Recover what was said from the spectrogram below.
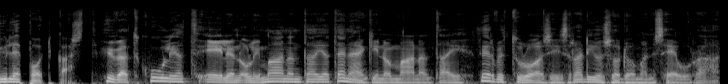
Yle Podcast. Hyvät kuulijat, eilen oli maanantai ja tänäänkin on maanantai. Tervetuloa siis Radio Sodoman seuraan.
